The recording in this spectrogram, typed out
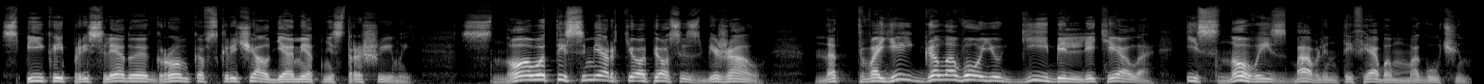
С пикой, преследуя, громко вскричал Диамет нестрашимый. Снова ты смертью, о пес, избежал, Над твоей головою гибель летела, И снова избавлен ты Фебом могучим.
